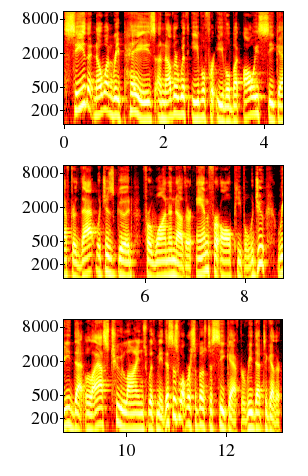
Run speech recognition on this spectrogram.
See that no one repays another with evil for evil, but always seek after that which is good for one another and for all people. Would you read that last two lines with me? This is what we're supposed to seek after. Read that together.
